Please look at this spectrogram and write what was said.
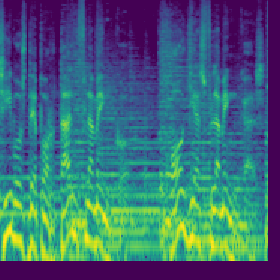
Archivos de Portal Flamenco. Joyas flamencas.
